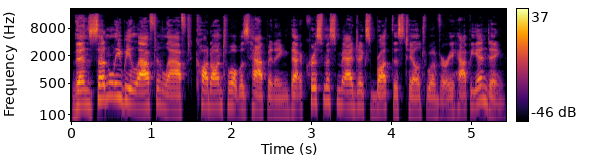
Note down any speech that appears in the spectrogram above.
Then suddenly we laughed and laughed, caught on to what was happening, that Christmas magics brought this tale to a very happy ending.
